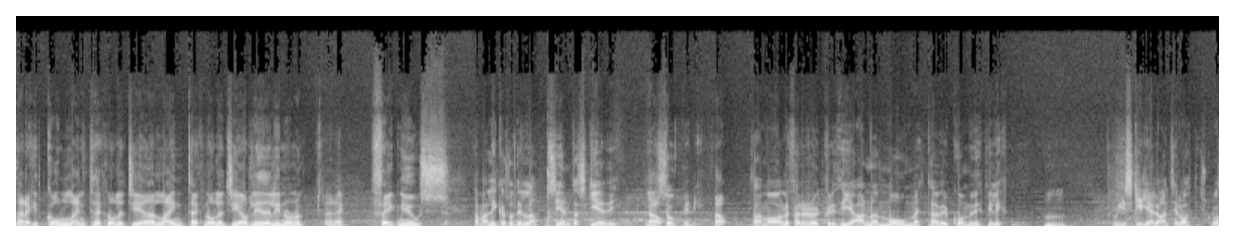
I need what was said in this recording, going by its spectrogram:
Það er ekkert goal line technology eða line technology á hliðalínunum fake news Það var líka svolítið langt síðan þetta skeiði í Já. sókninni. Já, Það má alveg færa rauk fyrir því að annað moment hafi verið komið upp í líknum hmm. Og ég skilja alveg Ancelotti sko.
